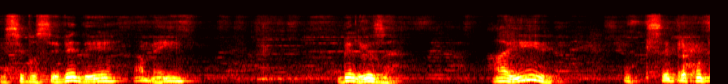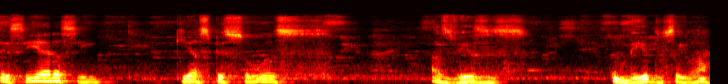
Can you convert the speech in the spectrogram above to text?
E se você vender, amém. Beleza. Aí o que sempre acontecia era assim, que as pessoas às vezes com medo, sei lá,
